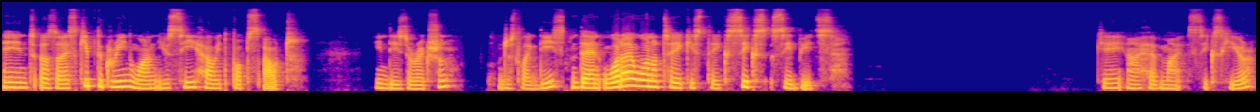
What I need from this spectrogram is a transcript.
And as I skip the green one, you see how it pops out in this direction, just like this. Then what I want to take is take six seed beads. okay I have my six here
